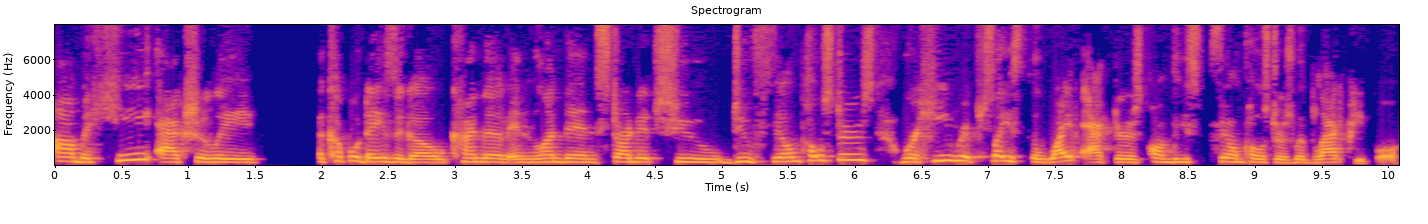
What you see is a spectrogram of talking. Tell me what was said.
Um, but he actually a couple days ago kind of in london started to do film posters where he replaced the white actors on these film posters with black people.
